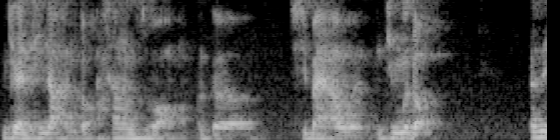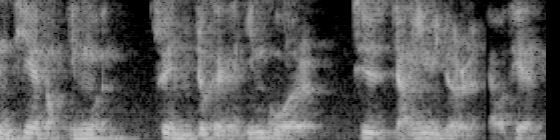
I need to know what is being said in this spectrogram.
你可能听到很多像什么那个西班牙文，你听不懂，但是你听得懂英文，所以你就可以跟英国人，其实讲英语的人聊天。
